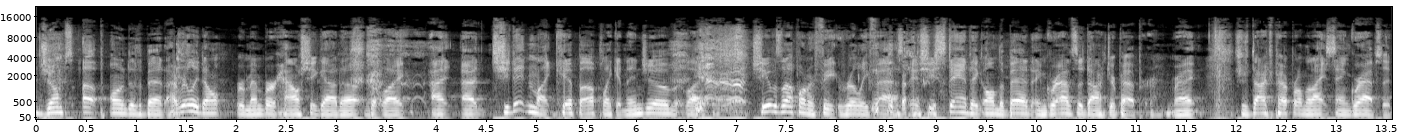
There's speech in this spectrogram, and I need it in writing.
jumps up onto the bed. I really don't remember how she got up, but like, I, I she didn't like kip up like a ninja, but like, she was up on her feet really fast and she's standing on the bed and grabs the Dr. Pepper, right? She's Dr. Pepper on the nightstand, grabs it.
